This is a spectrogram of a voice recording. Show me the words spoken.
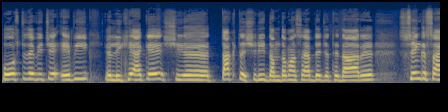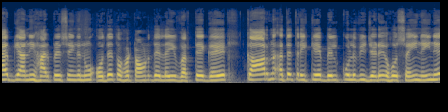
ਪੋਸਟ ਦੇ ਵਿੱਚ ਇਹ ਵੀ ਲਿਖਿਆ ਹੈ ਕਿ ਸ਼- ਤਖਤ ਸ੍ਰੀ ਦਮਦਮਾ ਸਾਹਿਬ ਦੇ ਜਥੇਦਾਰ ਸਿੰਘ ਸਾਹਿਬ ਗਿਆਨੀ ਹਰਪ੍ਰੀਤ ਸਿੰਘ ਨੂੰ ਅਹੁਦੇ ਤੋਂ ਹਟਾਉਣ ਦੇ ਲਈ ਵਰਤੇ ਗਏ ਕਾਰਨ ਅਤੇ ਤਰੀਕੇ ਬਿਲਕੁਲ ਵੀ ਜਿਹੜੇ ਉਹ ਸਹੀ ਨਹੀਂ ਨੇ।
